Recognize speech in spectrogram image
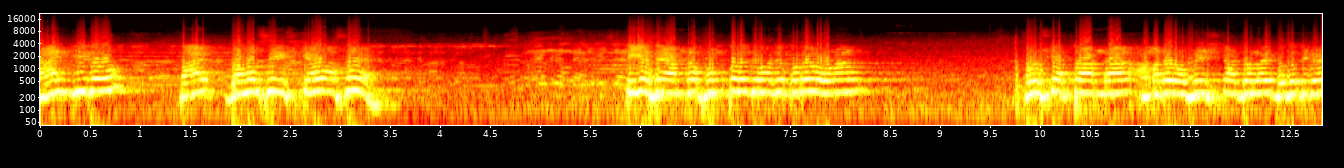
nine zero five double six, কেউ আছে? ঠিক আছে, আমরা ফোন করে যোগাযোগ করে ওনার পুরস্কারটা আমরা আমাদের অফিস কার্যালয়ে বুঝে দিবে।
